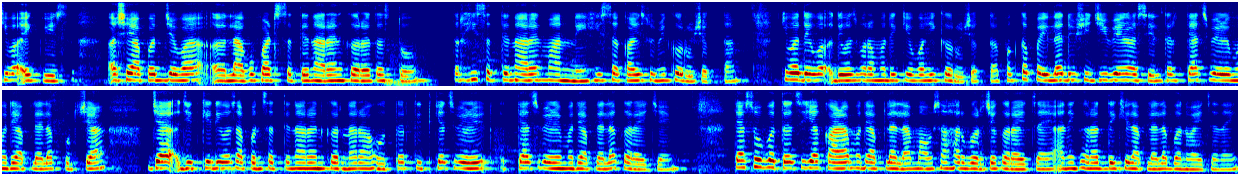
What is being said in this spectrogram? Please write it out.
किंवा एकवीस असे आपण जेव्हा लागोपाठ सत्यनारायण करत असतो तर ही सत्यनारायण मानणे ही सकाळी तुम्ही करू शकता. किंवा देव दिवसभरामध्ये केव्हाही करू शकता. फक्त पहिल्या दिवशी जी वेळ असेल तर त्याच वेळेमध्ये आपल्याला पुढच्या ज्या जितके दिवस आपण सत्यनारायण करणार आहोत तर तितक्याच वेळे त्याच वेळेमध्ये आपल्याला करायचे आहे त्यासोबतच या काळामध्ये आपल्याला मांसाहार वर्ज्य करायचा आहे आणि घरात देखील आपल्याला बनवायचं नाही.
